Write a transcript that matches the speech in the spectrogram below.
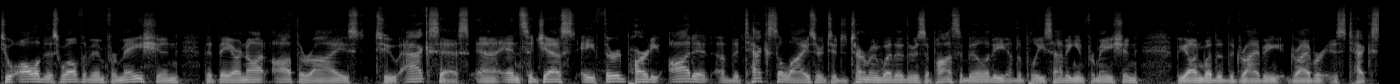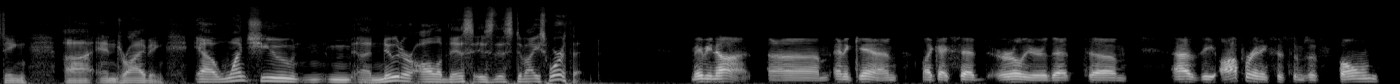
to all of this wealth of information that they are not authorized to access, and suggest a third-party audit of the textalyzer to determine whether there's a possibility of the police having information beyond whether the driving driver is texting and driving. once you n- neuter all of this, is this device worth it?" Maybe not. Um, and again, like I said earlier, that um, as the operating systems of phones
